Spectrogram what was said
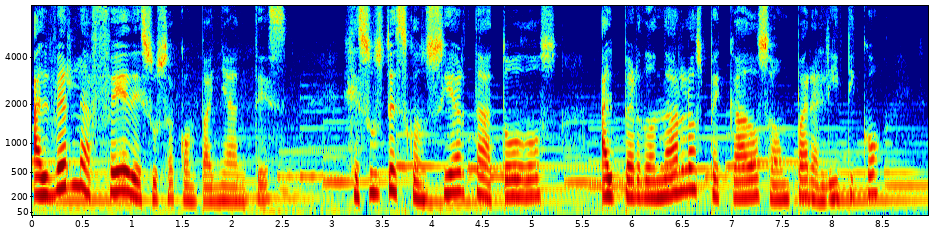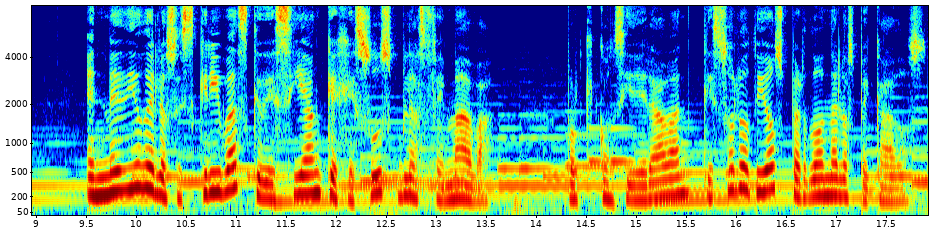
al ver la fe de sus acompañantes, Jesús desconcierta a todos al perdonar los pecados a un paralítico en medio de los escribas que decían que Jesús blasfemaba, porque consideraban que solo Dios perdona los pecados.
